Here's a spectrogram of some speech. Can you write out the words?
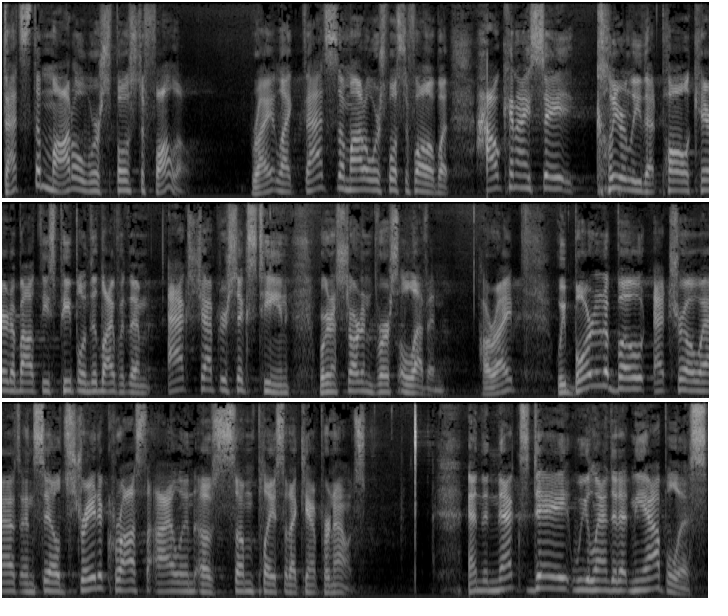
that's the model we're supposed to follow, right? Like, that's the model we're supposed to follow. But how can I say clearly that Paul cared about these people and did life with them? Acts chapter 16, we're going to start in verse 11. All right? We boarded a boat at Troas and sailed straight across the island of some place that I can't pronounce. And the next day, we landed at Neapolis.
